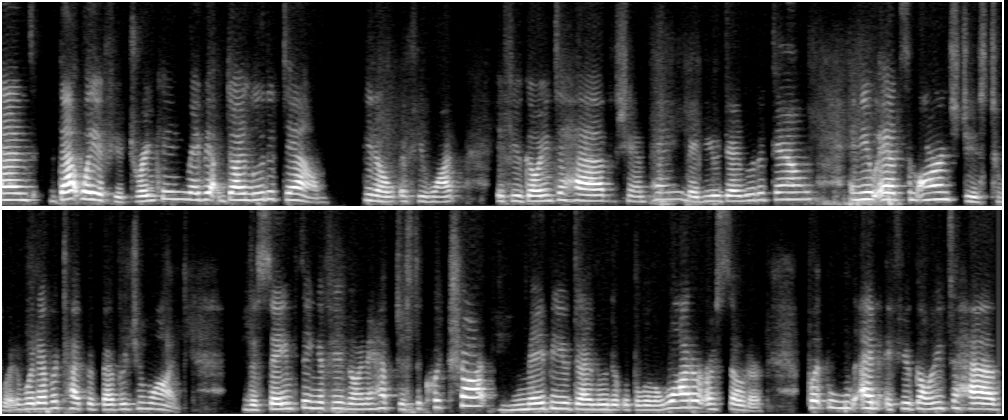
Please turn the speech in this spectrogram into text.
And that way, if you're drinking, maybe dilute it down. You know, if you want, if you're going to have champagne, maybe you dilute it down and you add some orange juice to it or whatever type of beverage you want. The same thing if you're going to have just a quick shot, maybe you dilute it with a little water or soda. But and if you're going to have,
